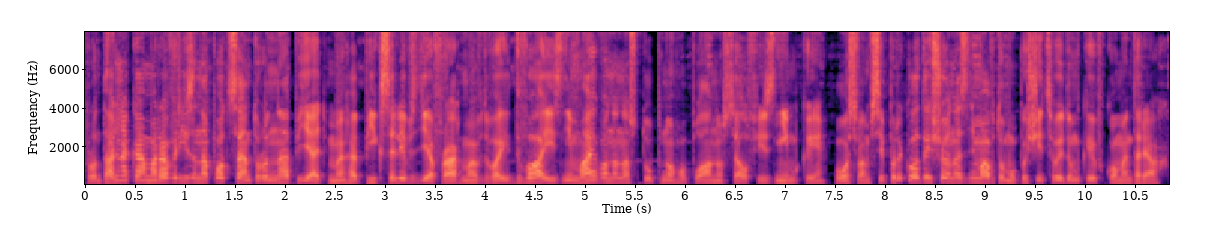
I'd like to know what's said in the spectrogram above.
Фронтальна камера врізана по центру на 5 мегапікселів з діафрагмою в 2.2 і знімає вона наступного плану селфі знімки. Ось вам всі приклади, що я не знімав, тому пишіть свої думки в коментарях.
